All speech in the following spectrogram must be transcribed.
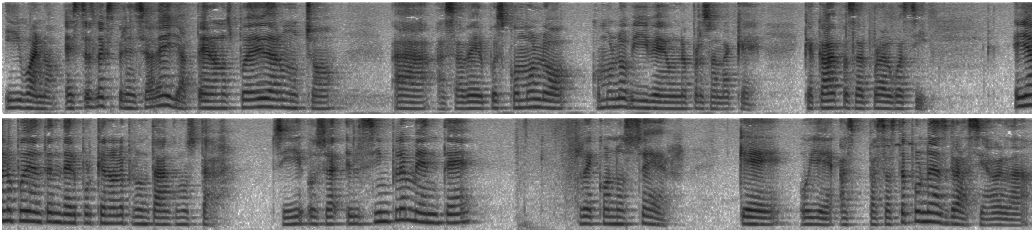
Y bueno, esta es la experiencia de ella, pero nos puede ayudar mucho a, saber pues cómo lo, cómo lo vive una persona que, que acaba de pasar por algo así. Ella no podía entender por qué no le preguntaban cómo estaba, ¿sí? O sea, el simplemente reconocer que, oye, pasaste por una desgracia, ¿verdad?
